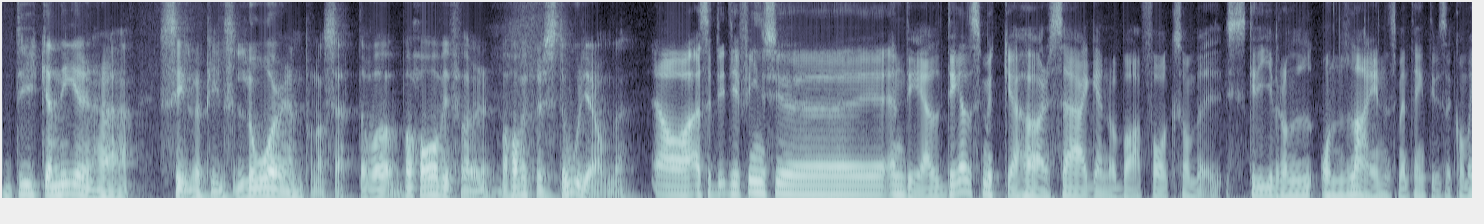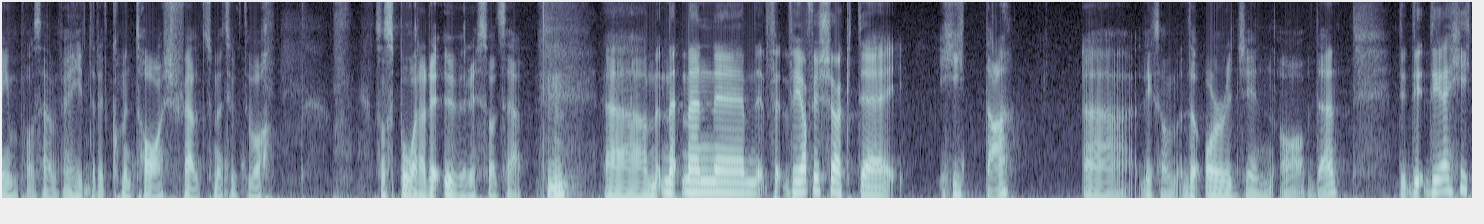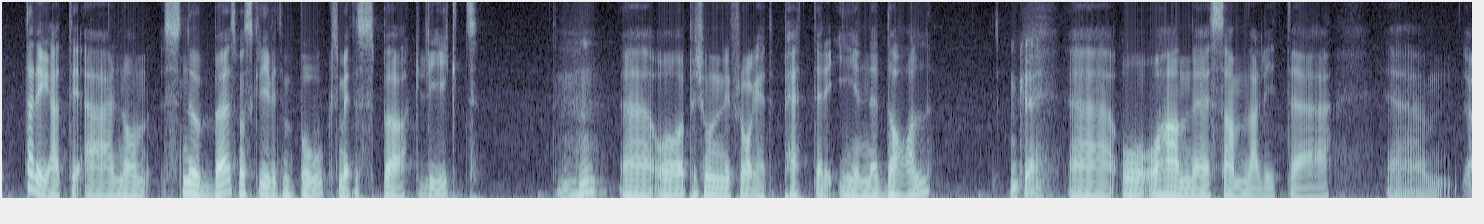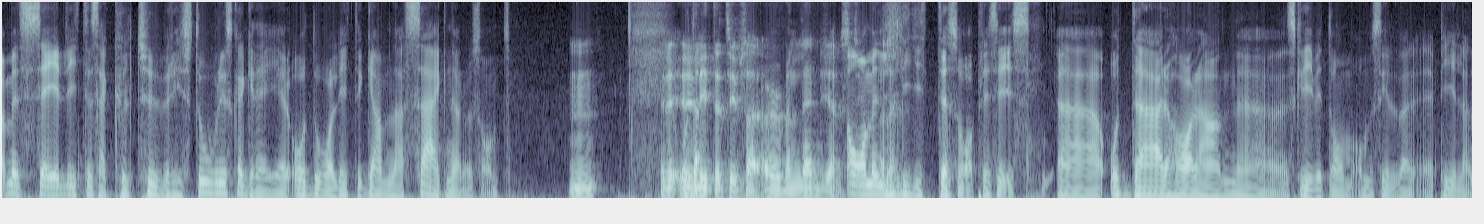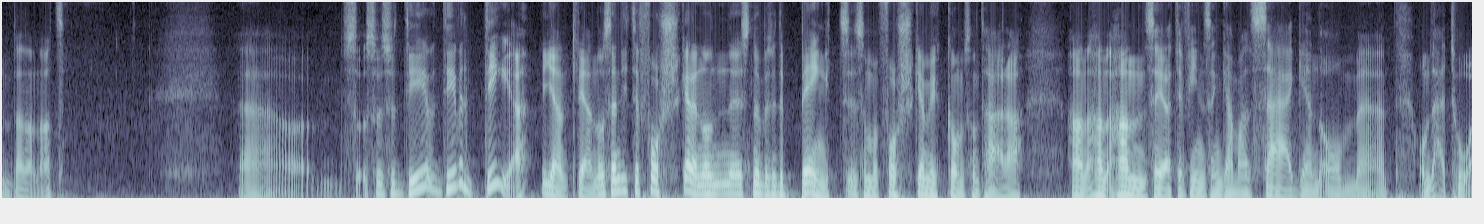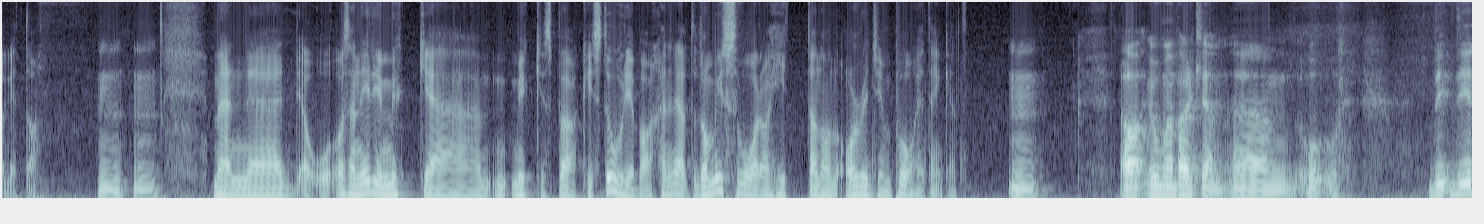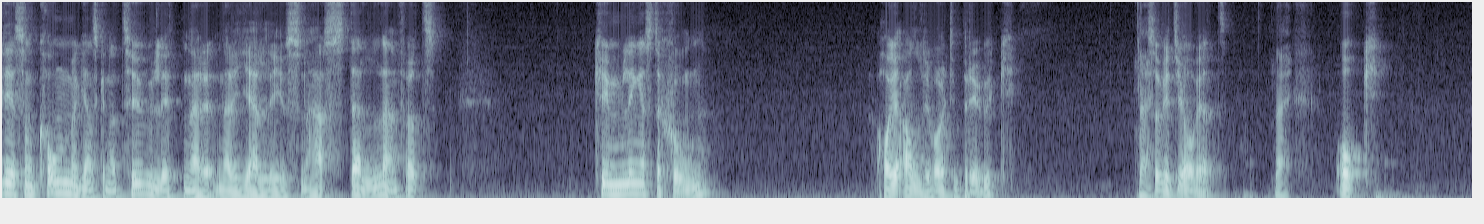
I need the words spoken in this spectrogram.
dyka ner i den här Silverpils-låren på något sätt? Och vad, vad, har vi för, vad har vi för historier om det? Ja, alltså det, det finns ju en del. Dels mycket hörsägen och bara folk som skriver on, online som jag tänkte vi ska komma in på sen. För jag hittade ett kommentarsfält som jag tyckte var... Som spårade ur, så att säga. Mm. Uh, men, men eh, för, för jag försökte hitta eh, liksom the origin av det. Det, det. det jag hittade är att det är någon snubbe som har skrivit en bok som heter Spöklikt. Eh, och personen i fråga heter Petter Inedal. Okej. Eh, och, och han eh, samlar lite, eh, ja men säger lite så kulturhistoriska grejer och då lite gamla sägner och sånt. Mm. Är det, är det lite typ så här urban legends? Ja typ, men eller? lite så, precis. Eh, och där har han eh, skrivit om, om silverpilen bland annat. Eh, så så, så det, det är väl det egentligen. Och sen lite forskare, någon eh, snubbe som heter Bengt som forskar mycket om sånt här. Han, han, han säger att det finns en gammal sägen om, eh, om det här tåget då. Mm, mm. Men, och, och sen är det ju mycket, mycket spökhistorier bara generellt. Och de är ju svåra att hitta någon origin på helt enkelt. Mm. Ja, jo men verkligen. Och, och det, det är det som kommer ganska naturligt när, när det gäller just sådana här ställen. För att Kymlinge station har ju aldrig varit i bruk. Nej. Så vitt jag vet. Nej. Och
